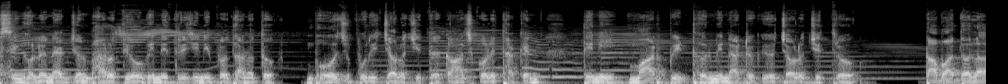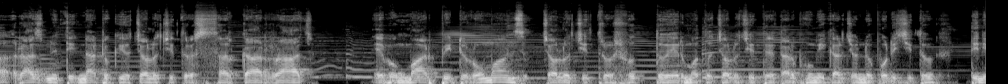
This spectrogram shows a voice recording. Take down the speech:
অক্ষরা সিং হলেন একজন ভারতীয় অভিনেত্রী যিনি প্রধানত ভোজপুরি চলচ্চিত্রে কাজ করে থাকেন। তিনি মারপিট ধর্মী নাটকীয় চলচ্চিত্র, তাবাদলা, রাজনৈতিক নাটকীয় চলচ্চিত্র সরকার রাজ এবং মারপিট রোমান্স চলচ্চিত্র সত্য এর মতো চলচ্চিত্রে তার ভূমিকার জন্য পরিচিত। তিনি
